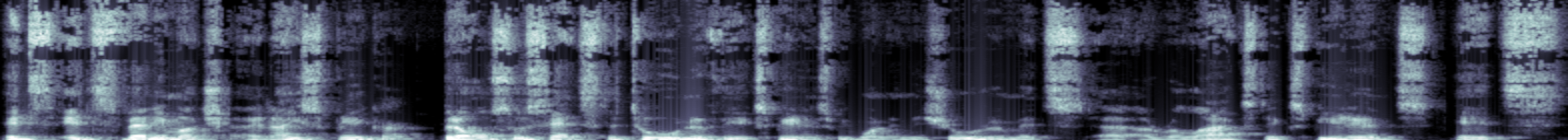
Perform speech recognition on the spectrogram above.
it's, it's very much an icebreaker, but it also sets the tone of the experience we want in the showroom. It's a, relaxed experience. It's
